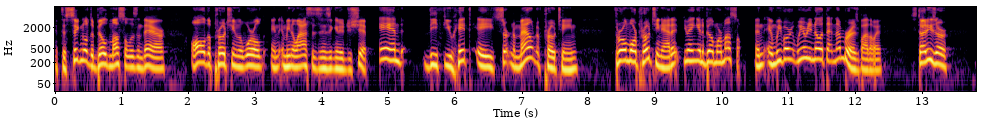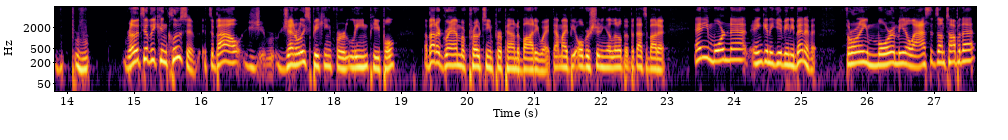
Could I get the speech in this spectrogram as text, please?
If the signal to build muscle isn't there, all the protein in the world and amino acids isn't gonna do shit. And the, if you hit a certain amount of protein, throw more protein at it, you ain't gonna build more muscle. And and we've already we already know what that number is. By the way, studies are relatively conclusive. It's about, generally speaking, for lean people, about a gram of protein per pound of body weight. That might be overshooting a little bit, but that's about it. Any more than that ain't going to give you any benefit. Throwing more amino acids on top of that,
